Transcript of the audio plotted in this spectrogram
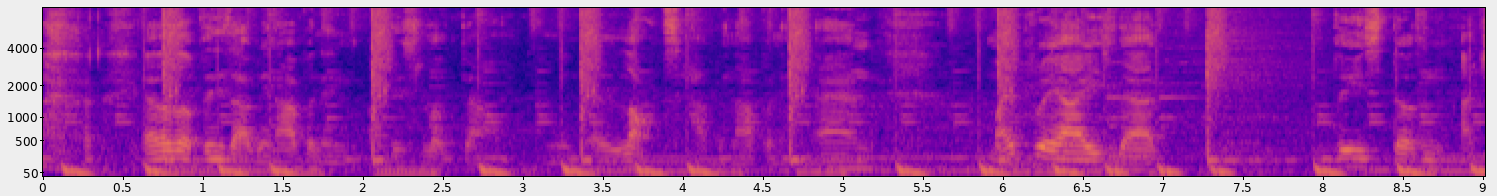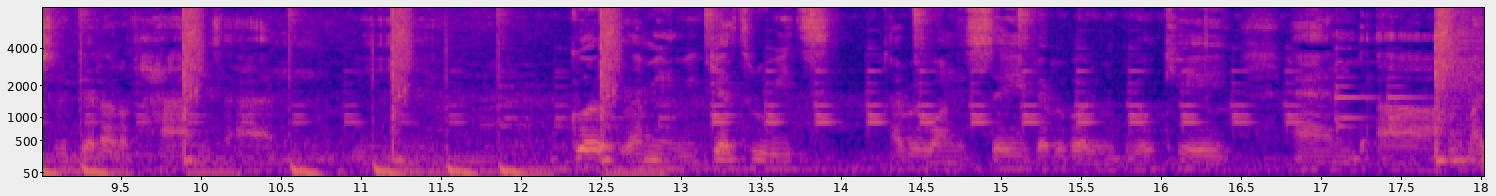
a lot of things have been happening on this lockdown. A lot have been happening, and my prayer is that this doesn't actually get out of hand and we go. I mean, we get through it. Everyone is safe. Everybody will be okay. And uh, my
